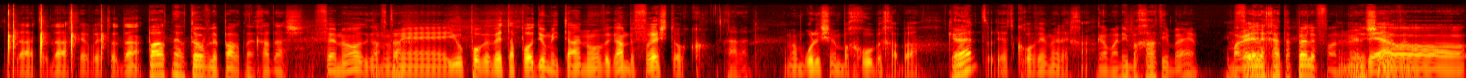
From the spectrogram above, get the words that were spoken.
תודה, תודה חבר'ה, תודה. פרטנר טוב לפרטנר חדש. יפה מאוד, גם? הם אה, יהיו פה בבית הפודיום איתנו וגם בפרש טוק. אהלן. הם אמרו לי שהם בחרו בך בר, כן? רצו להיות קרובים אליך. גם אני בחרתי בהם. מראה לך את הפלאפון, מי שלא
